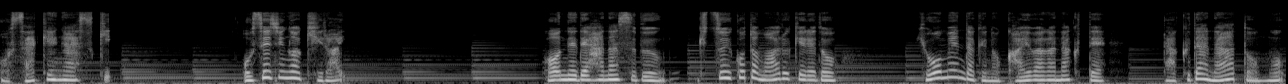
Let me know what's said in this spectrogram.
お酒が好き。お世辞が嫌い。本音で話す分きついこともあるけれど表面だけの会話がなくて楽だなぁと思う。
